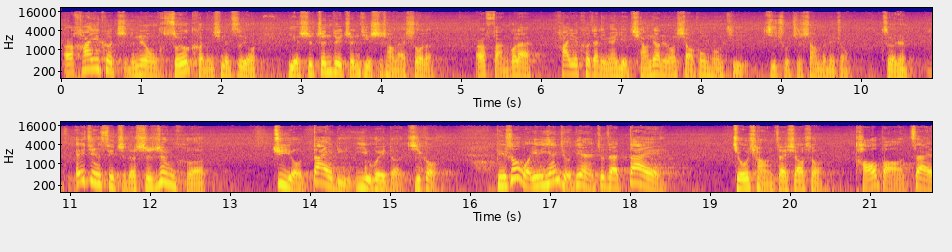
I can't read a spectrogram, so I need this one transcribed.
而哈耶克指的那种所有可能性的自由，也是针对整体市场来说的。而反过来，哈耶克在里面也强调那种小共同体基础之上的那种责任。agency 指的是任何具有代理意味的机构，比如说我一个烟酒店就在代酒厂在销售。淘宝在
